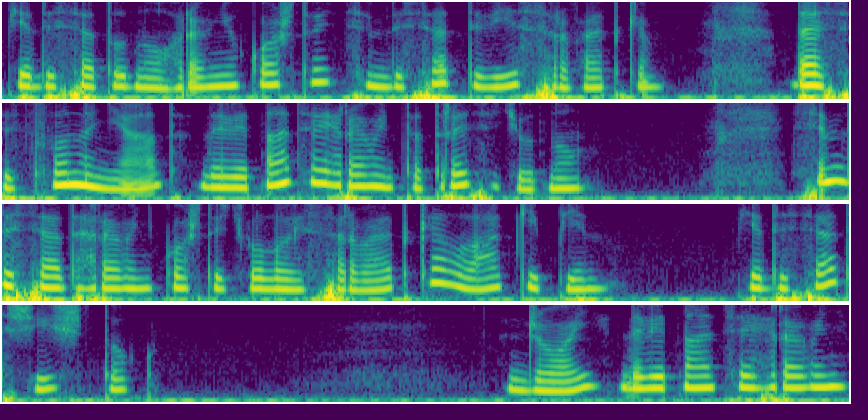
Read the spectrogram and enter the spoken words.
51 гривню коштують 72 серветки. 10 слоненят 19 гривень та 31. 70 гривень коштують вологі серветки Lucky Pin 56 штук. Joy 19 гривень,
